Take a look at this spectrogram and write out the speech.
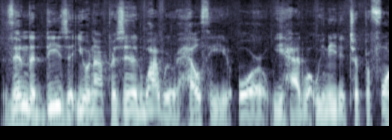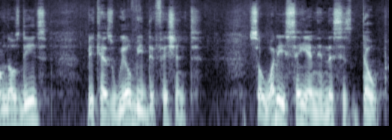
than the deeds that you and I presented while we were healthy or we had what we needed to perform those deeds because we'll be deficient. So, what he's saying, and this is dope,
